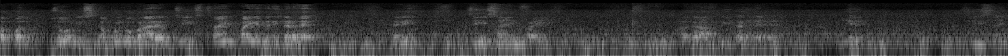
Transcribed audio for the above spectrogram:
couple जो इस कपल को बना रहे हो जी साइन फाई अगर इधर है, यानी जी साइन फाई अगर आपकी इधर है, ये जी साइन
